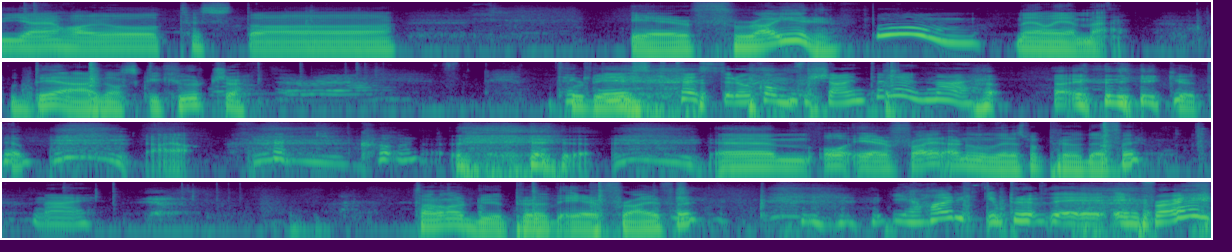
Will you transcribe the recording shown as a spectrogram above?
jeg har jo testa airfryer Boom! når jeg var hjemme. Og det er ganske kult, sjø. Fordi- Teknisk tester å komme for seint, eller? Nei. Nei, det gikk ut igjen. Ja, ja. um, og air fryer, er det noen av dere som har prøvd det før? Nei. Taran, har du prøvd air fryer før? Jeg har ikke prøvd air- airfryer.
